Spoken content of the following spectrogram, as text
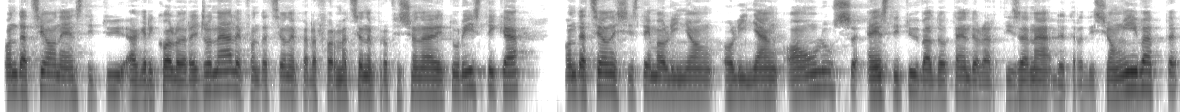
Fondazione Institut Agricolo Regionale, Fondazione per la Formazione Professionale Turistica, Fondazione Sistema Olignan, Olignan Onlus, Institut Valdotin de l'Artisanat de Tradition IVAT,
